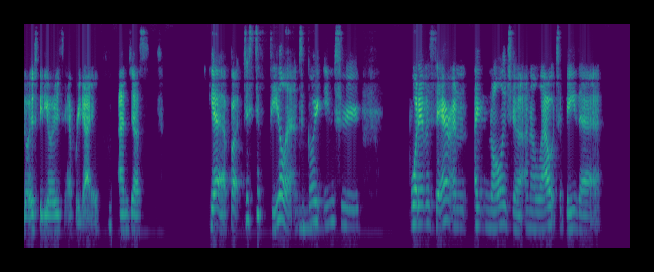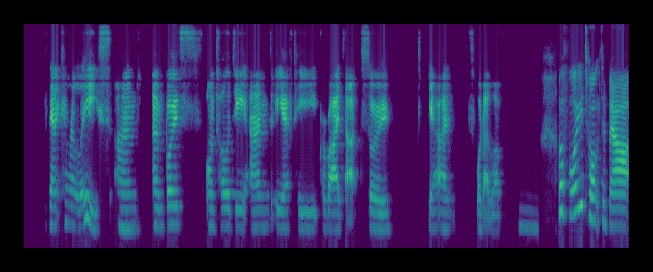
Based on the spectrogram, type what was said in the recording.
those videos every day and just yeah, but just to feel it and to go mm. into whatever's there and acknowledge it and allow it to be there, then it can release. Mm. And and both ontology and EFT provide that. So yeah, I, it's what I love. Mm. Before you talked about,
